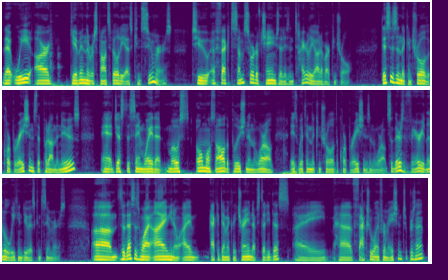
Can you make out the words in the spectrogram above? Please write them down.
That we are given the responsibility as consumers to affect some sort of change that is entirely out of our control. This is in the control of the corporations that put on the news, and just the same way that most, almost all the pollution in the world is within the control of the corporations in the world. So there's very little we can do as consumers. Um, so this is why I'm, you know, I'm academically trained. I've studied this. I have factual information to present.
